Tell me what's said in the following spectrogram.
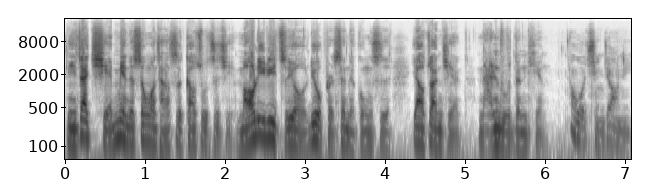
你在前面的生活常识告诉自己，毛利率只有六 percent 的公司要赚钱难如登天。那我请教你，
